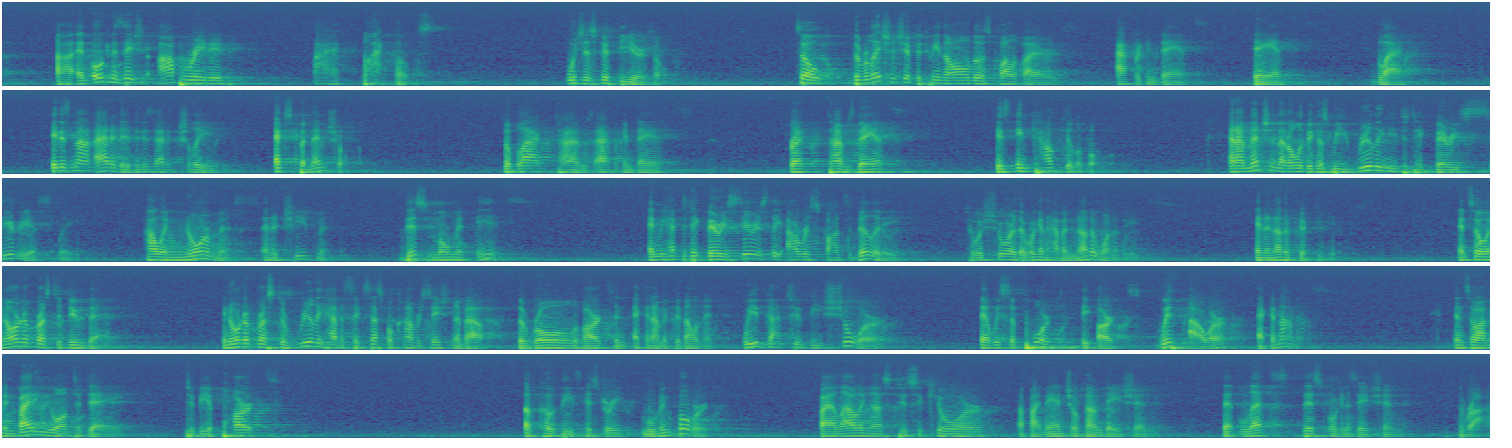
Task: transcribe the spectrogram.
uh, an organization operated by black folks, which is 50 years old. So the relationship between all those qualifiers, African dance, dance, black, it is not additive, it is actually exponential. So black times African dance, right, times dance is incalculable. And I mention that only because we really need to take very seriously how enormous an achievement this moment is. And we have to take very seriously our responsibility to assure that we're going to have another one of these in another 50 years. And so in order for us to do that, in order for us to really have a successful conversation about the role of arts in economic development, we've got to be sure that we support the arts with our economics. And so I'm inviting you all today to be a part of Kothi's history moving forward by allowing us to secure a financial foundation that lets this organization thrive.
